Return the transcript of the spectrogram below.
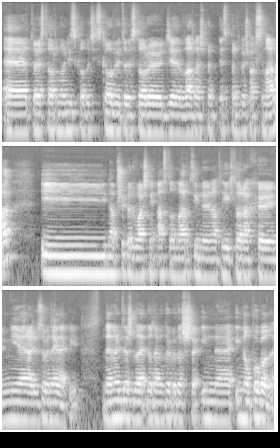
e, to jest tor no nisko dociskowy, to jest tor, gdzie ważna jest prę- jest prędkość maksymalna i na przykład właśnie Aston Martin na takich torach e, nie radził sobie najlepiej. No i też doda- dodamy do tego też inne, inną pogodę.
